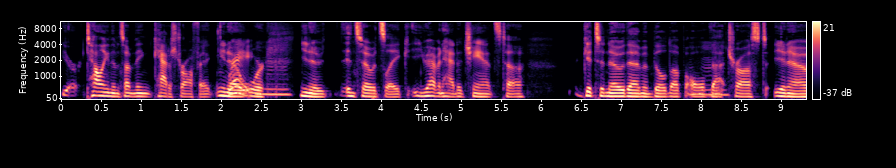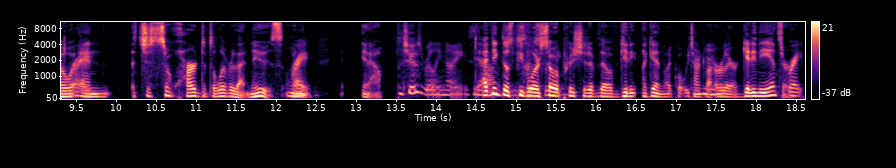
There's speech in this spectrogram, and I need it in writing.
you're telling them something catastrophic, you know, Right. or you know, and so it's like you haven't had a chance to get to know them and build up all of that mm-hmm. trust, you know, Right. and it's just so hard to deliver that news. when, Right. You know, She was really nice. Yeah. I think those she's people so are so appreciative though of getting again, like what we talked about mm-hmm. earlier, getting the answer. Right.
